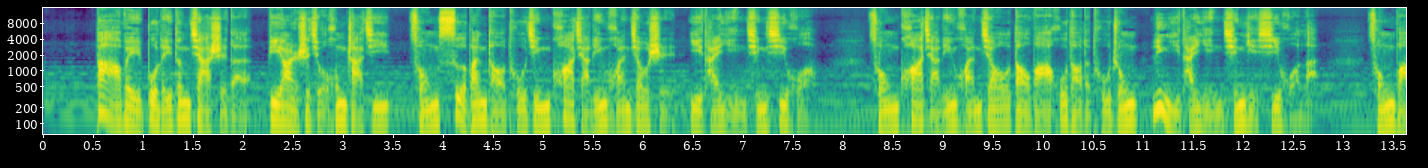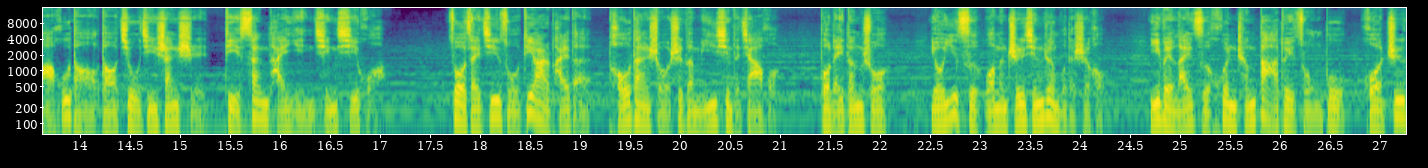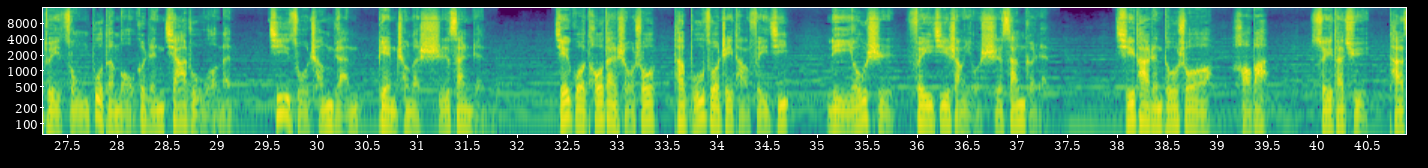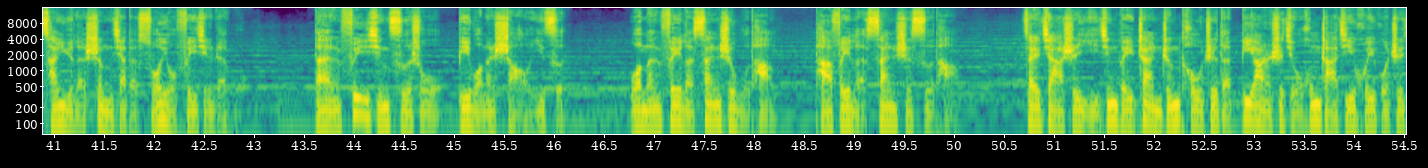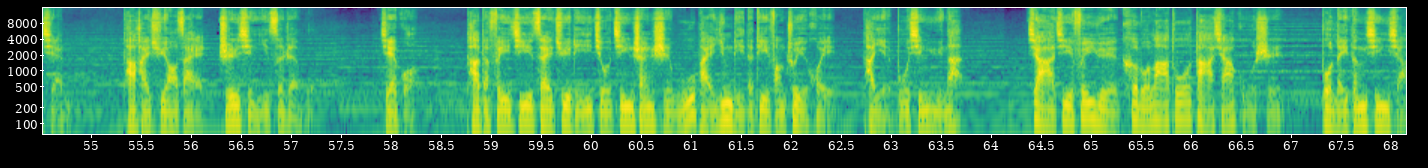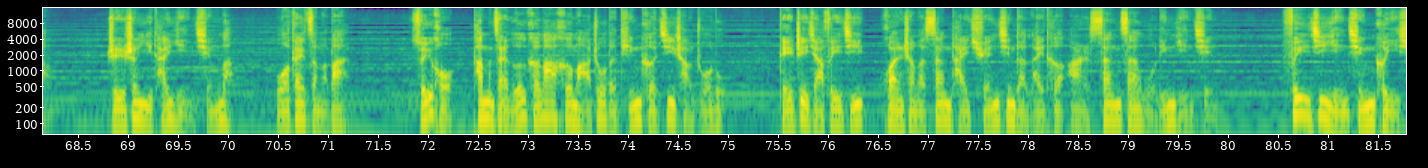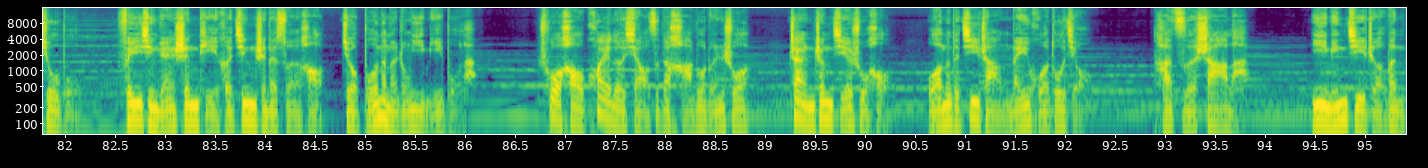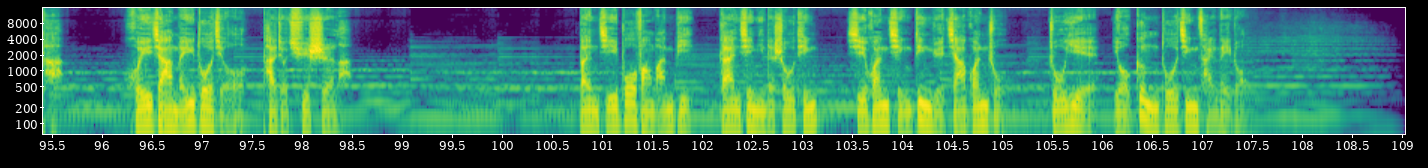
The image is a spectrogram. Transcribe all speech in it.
大卫·布雷登驾驶的 B-29 轰炸机从色班岛途经夸贾林环礁时，一台引擎熄火；从夸贾林环礁到瓦胡岛的途中，另一台引擎也熄火了；从瓦胡岛到旧金山时，第三台引擎熄火。坐在机组第二排的投弹手是个迷信的家伙，布雷登说：“有一次我们执行任务的时候，一位来自混成大队总部或支队总部的某个人加入我们。”机组成员变成了十三人，结果投弹手说他不坐这趟飞机，理由是飞机上有十三个人。其他人都说好吧，随他去。他参与了剩下的所有飞行任务，但飞行次数比我们少一次。我们飞了三十五趟，他飞了三十四趟。在驾驶已经被战争透支的 B 二十九轰炸机回国之前，他还需要再执行一次任务。结果。他的飞机在距离旧金山市五百英里的地方坠毁，他也不幸遇难。驾机飞越科罗拉多大峡谷时，布雷登心想：只剩一台引擎了，我该怎么办？随后，他们在俄克拉荷马州的停客机场着陆，给这架飞机换上了三台全新的莱特 R 三三五零引擎。飞机引擎可以修补，飞行员身体和精神的损耗就不那么容易弥补了。绰号“快乐小子”的哈洛伦说：“战争结束后，我们的机长没活多久，他自杀了。”一名记者问他：“回家没多久，他就去世了。”本集播放完毕，感谢您的收听，喜欢请订阅加关注，主页有更多精彩内容。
